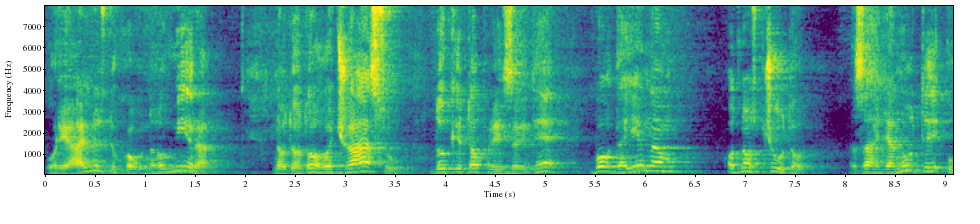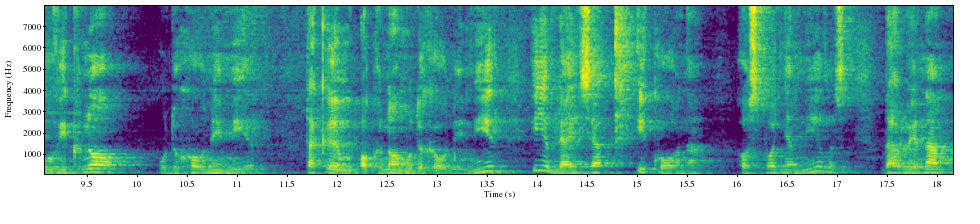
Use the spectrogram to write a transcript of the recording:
у реальність духовного міра. Но до того часу, доки то прийде, Бог дає нам одно чудо заглянути у вікно у духовний мір. Таким окном у духовний мір і являється ікона. Господня милость дарує нам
